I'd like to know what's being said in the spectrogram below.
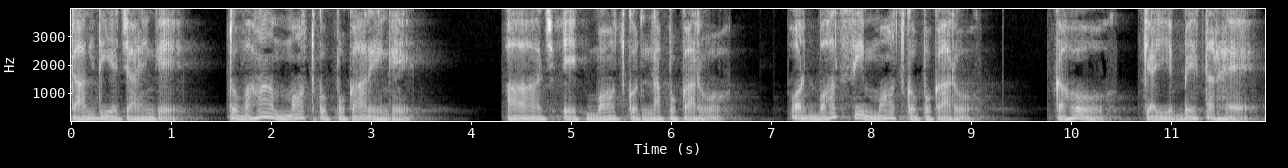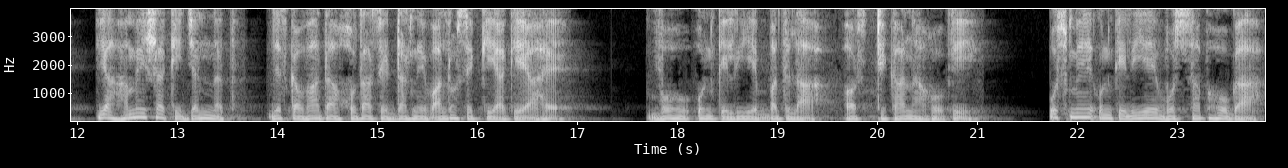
ڈال دیے جائیں گے تو وہاں موت کو پکاریں گے۔ آج ایک موت کو نہ پکارو اور بہت سی موت کو پکارو۔ کہو، کیا یہ بہتر ہے یا ہمیشہ کی جنت جس کا وعدہ خدا سے ڈرنے والوں سے کیا گیا ہے، وہ ان کے لیے بدلا اور ٹھکانا ہوگی۔ اس میں ان کے لیے وہ سب ہوگا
